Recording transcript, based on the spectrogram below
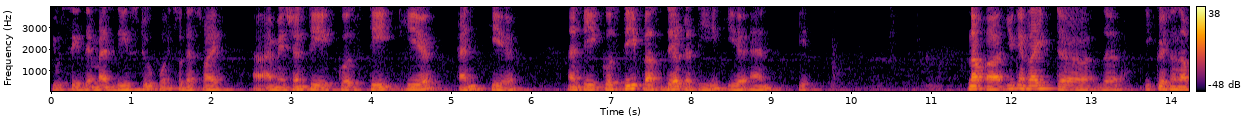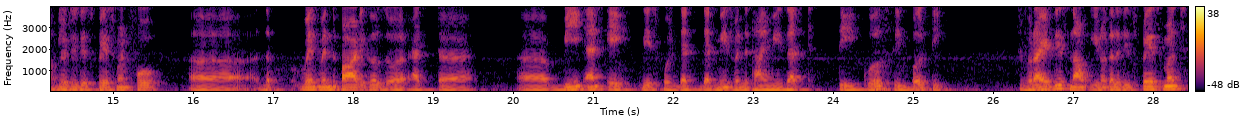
you would see them at these two points. So that's why uh, I mentioned t equals t here and here and t equals t plus delta t here and here. Now uh, you can write uh, the equations of relative displacement for uh, the when when the particles are at uh, uh, B and A this point that that means when the time is at t equals simple t. So if you write this now you know that the displacement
